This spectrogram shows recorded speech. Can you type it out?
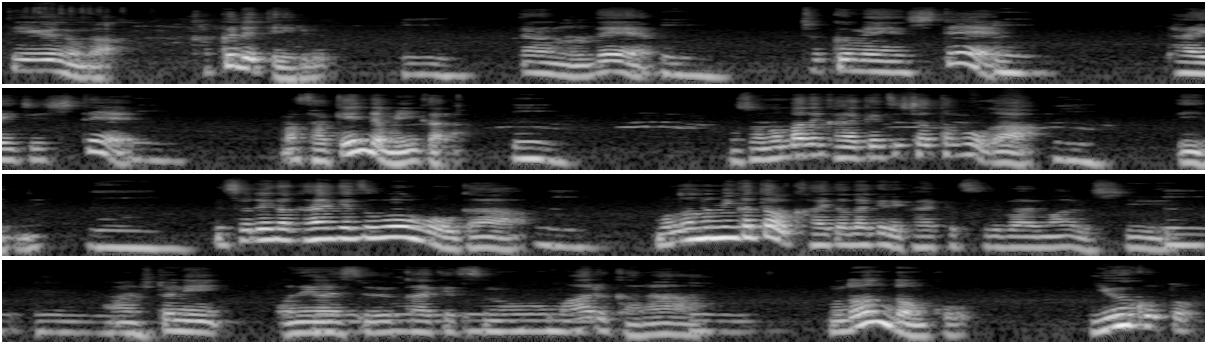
っていうのが隠れている。なので、うん直面して、ん対峙して、まあ叫んでもいいから、その場で解決しちゃった方がいいよね。それが解決方法が、うん物の見方を変えただけで解決する場合もあるし、あ人にお願いする解決の方法もあるから、もうどんどんこう、言うこと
